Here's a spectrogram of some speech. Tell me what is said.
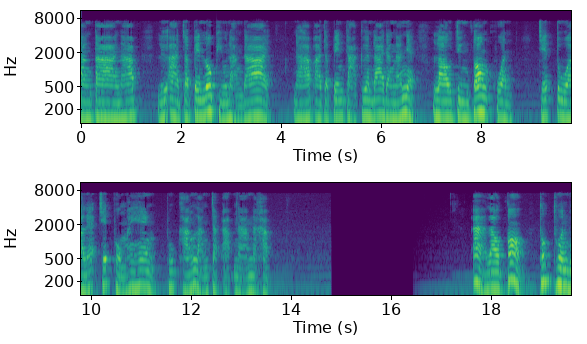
ต่างๆนะครับ หรืออาจจะเป็นโรคผิวหนังได้นะครับ อาจจะเป็นกากเกลื่อนได้ดังนั้นเนี่ยเราจึงต้องควรเช็ดตัวและเช็ดผมให้แห้งทุกครั้งหลังจากอาบน้ำนะครับอ่าเราก็ทบทวนบ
